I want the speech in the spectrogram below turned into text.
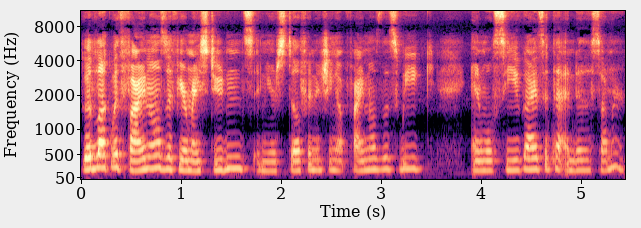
Good luck with finals if you're my students and you're still finishing up finals this week. And we'll see you guys at the end of the summer.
